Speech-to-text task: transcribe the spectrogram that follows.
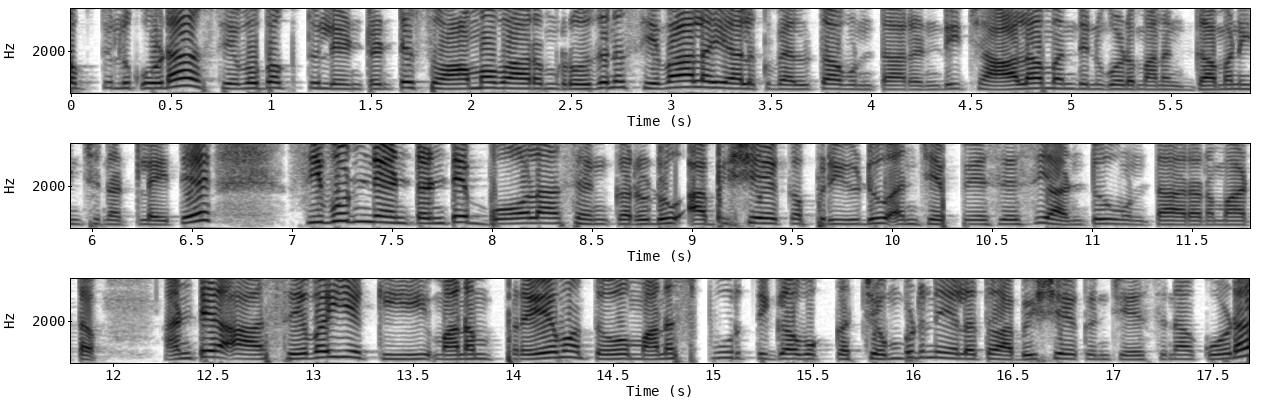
భక్తులు కూడా శివభక్తులు ఏంటంటే సోమవారం రోజున శివాలయాలకు వెళ్తూ ఉంటారండి. చాలా చాలా మందిని కూడా మనం గమనించినట్లయితే శివుడిని ఏంటంటే బోలా శంకరుడు అభిషేక ప్రియుడు అని చెప్పేసేసి అంటూ ఉంటారనమాట అంటే ఆ శివయ్యకి మనం ప్రేమతో మనస్ఫూర్తిగా ఒక్క చెంబుడు నీళ్ళతో అభిషేకం చేసినా కూడా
